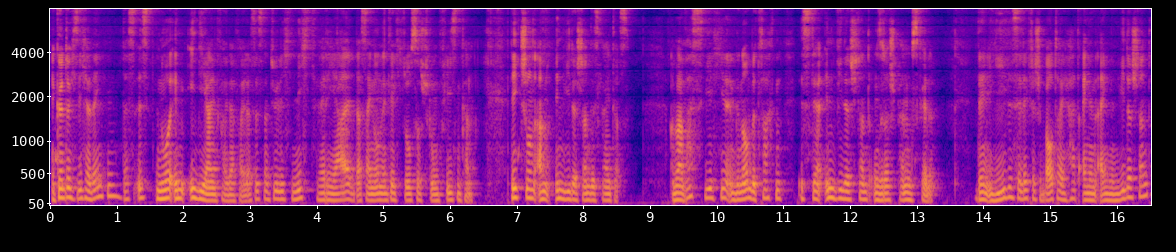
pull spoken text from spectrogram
ihr könnt euch sicher denken, das ist nur im idealen Fall der Fall. Das ist natürlich nicht real, dass ein unendlich großer Strom fließen kann liegt schon am Innenwiderstand des Leiters. Aber was wir hier im Genauen betrachten, ist der Innenwiderstand unserer Spannungsquelle. Denn jedes elektrische Bauteil hat einen eigenen Widerstand,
